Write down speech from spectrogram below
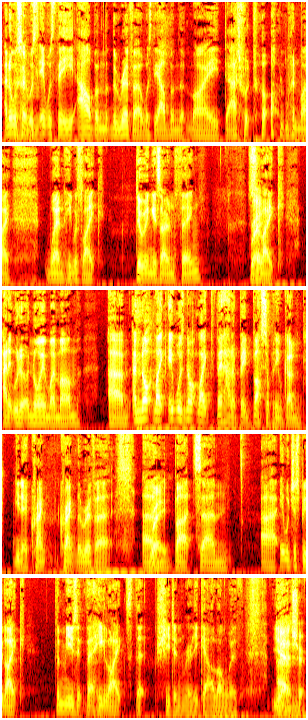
And also, it was Um, it was the album, The River, was the album that my dad would put on when my when he was like doing his own thing. So Right. like, and it would annoy my mum. Um, and not like it was not like they'd had a big bus up and he would go and you know crank crank the river, um, Right. But um, uh, it would just be like the music that he liked that she didn't really get along with. Yeah, Um, sure.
